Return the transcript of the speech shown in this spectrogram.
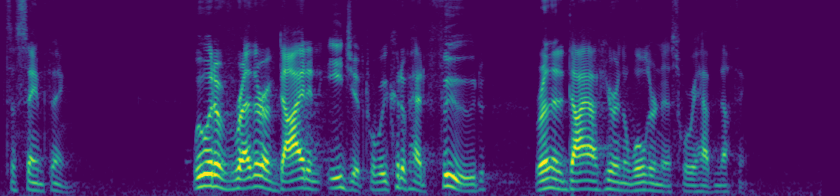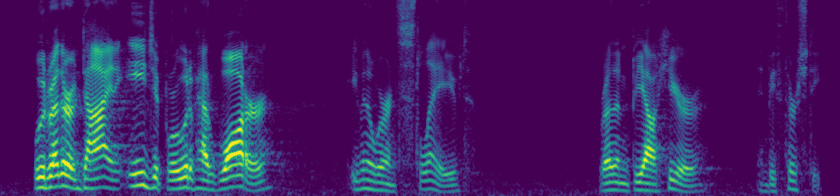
It's the same thing. We would have rather have died in Egypt where we could have had food rather than to die out here in the wilderness where we have nothing. We would rather have died in Egypt where we would have had water, even though we're enslaved, rather than be out here and be thirsty.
